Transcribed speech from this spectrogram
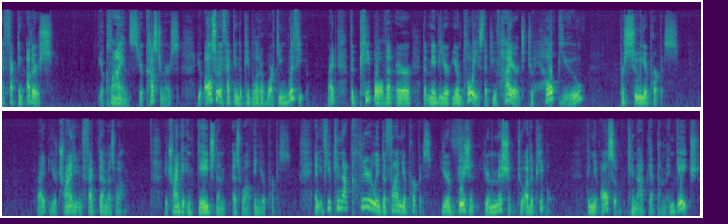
affecting others, your clients, your customers, you're also affecting the people that are working with you right the people that are that maybe your, your employees that you've hired to help you pursue your purpose right? You're trying to infect them as well. You're trying to engage them as well in your purpose. And if you cannot clearly define your purpose, your vision, your mission to other people, then you also cannot get them engaged.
